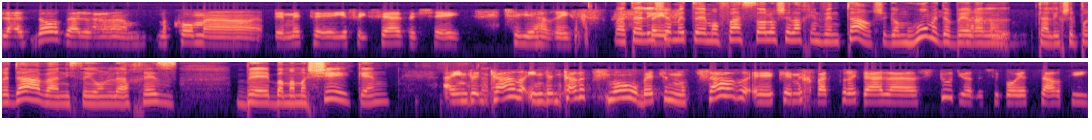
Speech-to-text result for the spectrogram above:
לעזוב ועל המקום הבאמת יפהפה הזה ש... שייהרס. ואת תעלי שם את אה, מופע הסולו שלך, אינבנטר, שגם הוא מדבר נכון. על תהליך של פרידה והניסיון להאחז בממשי, כן? האינבנטר, האינבנטר עצמו הוא בעצם נוצר אה, כמחוות פרידה לסטודיו הזה שבו יצרתי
